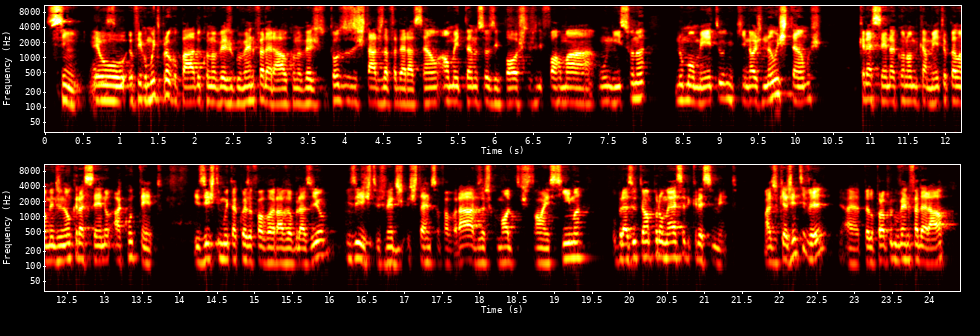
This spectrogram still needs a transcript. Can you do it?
Sim, é eu, eu fico muito preocupado quando eu vejo o governo federal, quando eu vejo todos os estados da federação aumentando seus impostos de forma uníssona no momento em que nós não estamos crescendo economicamente, ou pelo menos não crescendo a contento. Existe muita coisa favorável ao Brasil? Existe. Os ventos externos são favoráveis, as commodities estão lá em cima. O Brasil tem uma promessa de crescimento. Mas o que a gente vê, é, pelo próprio governo federal,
